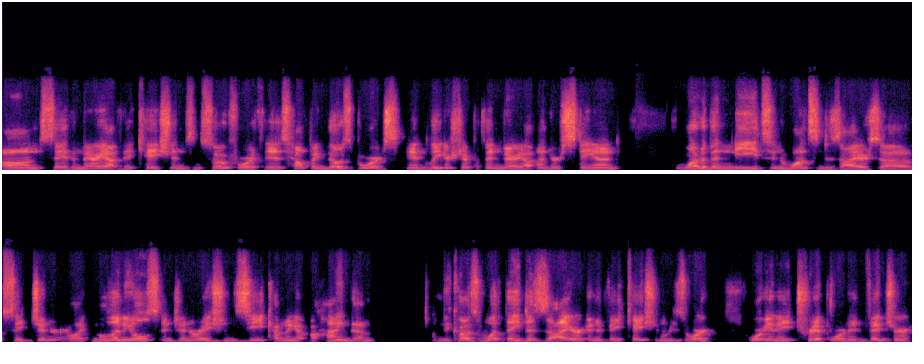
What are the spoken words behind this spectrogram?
on, say, the Marriott vacations and so forth, is helping those boards and leadership within Marriott understand what are the needs and wants and desires of, say, gener- like millennials and Generation Z coming up behind them, because what they desire in a vacation resort or in a trip or an adventure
